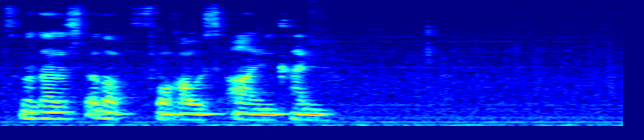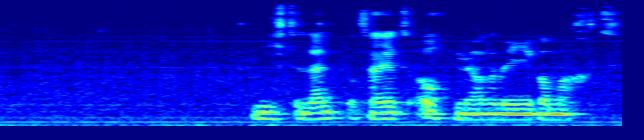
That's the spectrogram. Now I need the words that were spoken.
dass man da das Wetter vorausahnen kann. Wie es der Landwirtschaft jetzt auch mehr oder weniger macht.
